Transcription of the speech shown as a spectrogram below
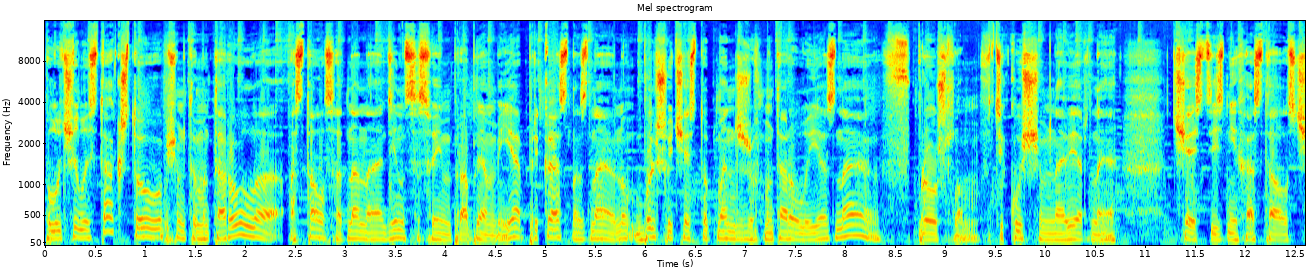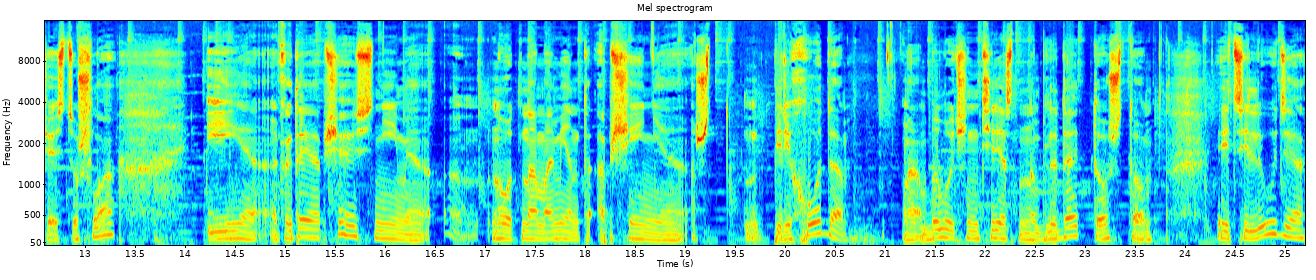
получилось так, что, в общем-то, Motorola осталась одна на один со своими проблемами. Я прекрасно знаю, ну, большую часть топ-менеджеров Motorola я знаю в прошлом. В текущем, наверное, часть из них осталась, часть ушла. И когда я общаюсь с ними, ну вот на момент общения перехода а, было очень интересно наблюдать то, что эти люди,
